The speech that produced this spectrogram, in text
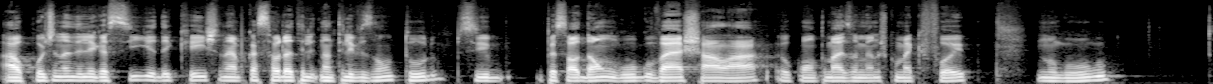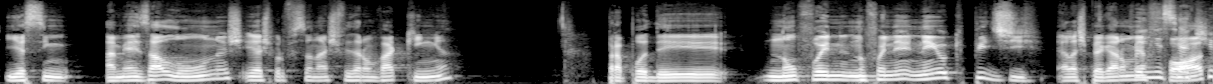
Ah, eu pude na delegacia, de queixa, na época saiu da na televisão tudo. Se o pessoal dá um Google, vai achar lá. Eu conto mais ou menos como é que foi no Google. E assim, as minhas alunas e as profissionais fizeram vaquinha para poder não foi, não foi nem, nem eu que pedi. Elas pegaram minha foto,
